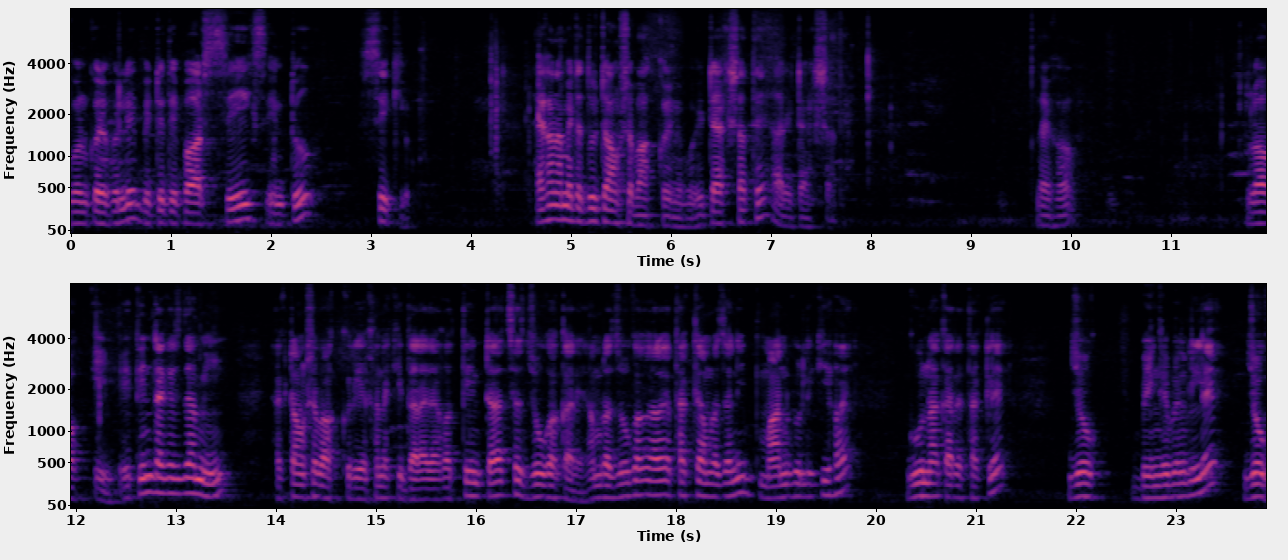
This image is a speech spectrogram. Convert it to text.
গুণ করে ফেললে B to the power six into C cube এখন আমি এটা দুইটা অংশে ভাগ করে নেব, এটা একসাথে আর এটা একসাথে। দেখো লক ই এই তিনটাকে যদি আমি একটা অংশে ভাগ করি, এখানে কি দাঁড়ায়? দেখো, তিনটা হচ্ছে যোগ আকারে। আমরা যোগ আকারে থাকলে আমরা জানি মানগুলি কি হয়? গুণ আকারে থাকলে যোগ ভেঙে ভেঙলে যোগ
